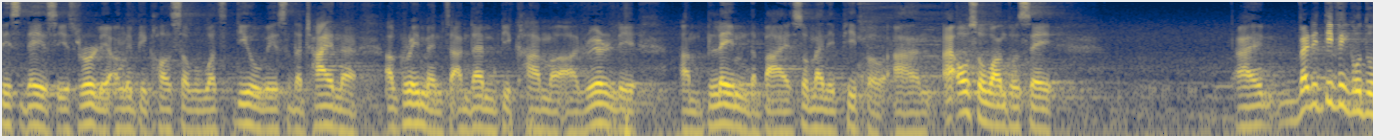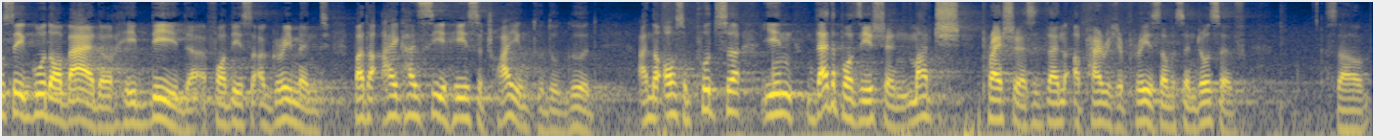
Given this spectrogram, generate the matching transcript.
these days is really only because of what's deal with the China agreement and then become uh, really um, blamed by so many people. And I also want to say, I, very difficult to say good or bad he did for this agreement, but I can see he's trying to do good and also puts in that position much precious than a parish priest of St. Joseph. So,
